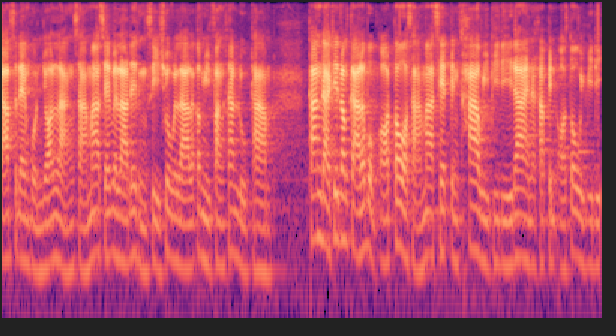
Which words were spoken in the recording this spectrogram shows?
กราฟแสดงผลย้อนหลัง สามารถเซตเวลาได้ถึง 4 ช่วงเวลา แล้วก็มีฟังก์ชันลูปไทม์ ท่านใดที่ต้องการระบบออโต้สามารถเซตเป็นค่า VPD ได้นะครับ เป็นออโต้ VPD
